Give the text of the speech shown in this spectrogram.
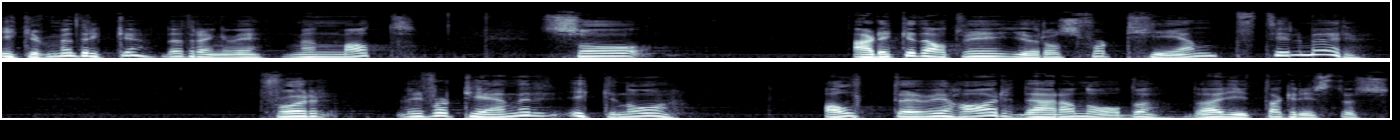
Ikke med drikke, det trenger vi, men mat. Så er det ikke det at vi gjør oss fortjent til mer. For vi fortjener ikke noe. Alt det vi har, det er av nåde. Det er gitt av Kristus.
